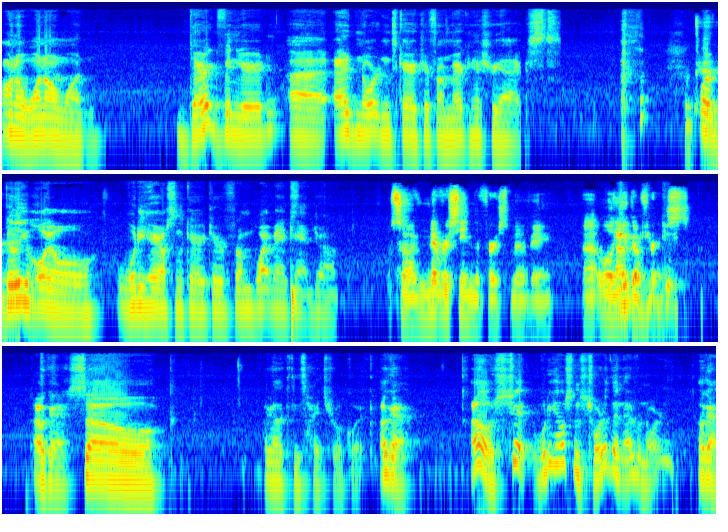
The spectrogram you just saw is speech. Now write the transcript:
on a one-on-one? Derek Vinyard, uh, Ed Norton's character from American History X, Okay. or Billy Hoyle, Woody Harrelson's character from White Man Can't Jump. So I've never seen the first movie. Uh, well, you Oh, go first. Okay, so I gotta look at these heights real quick. Okay. Oh shit, Woody Harrelson's shorter than Edward Norton. Okay,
